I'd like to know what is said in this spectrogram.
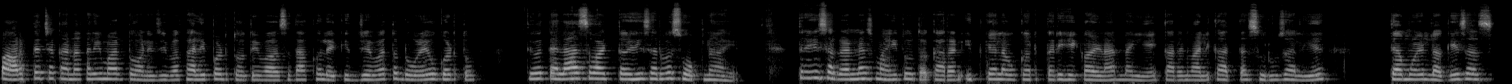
पार्थ त्याच्या कानाखाली मारतो आणि जेव्हा खाली पडतो तेव्हा असं दाखवलंय की जेव्हा तो डोळे उघडतो तेव्हा त्याला असं वाटतं हे सर्व स्वप्न आहे. तर हे सगळ्यांनाच माहीत होतं कारण इतक्या लवकर तरी हे कळणार नाहीये कारण मालिका आता सुरू झालीये. त्यामुळे लगेचच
